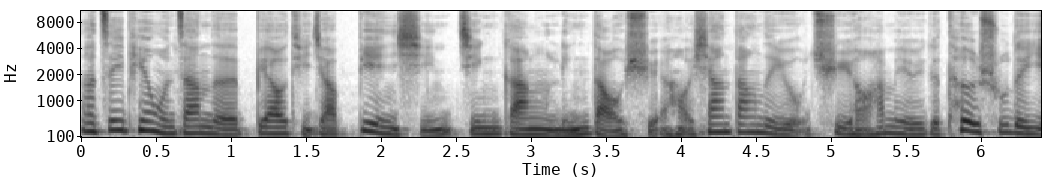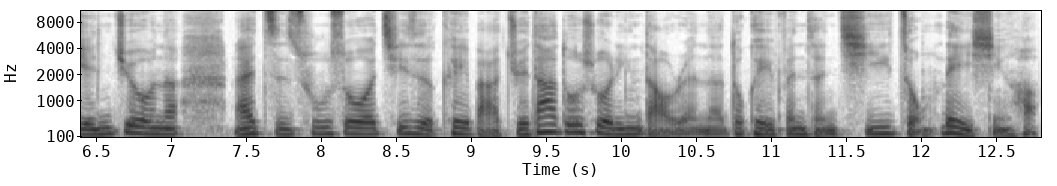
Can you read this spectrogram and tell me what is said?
那这一篇文章的标题叫《变形金刚》。当领导学哈，相当的有趣哈。他们有一个特殊的研究呢，来指出说，其实可以把绝大多数领导人呢，都可以分成七种类型哈。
